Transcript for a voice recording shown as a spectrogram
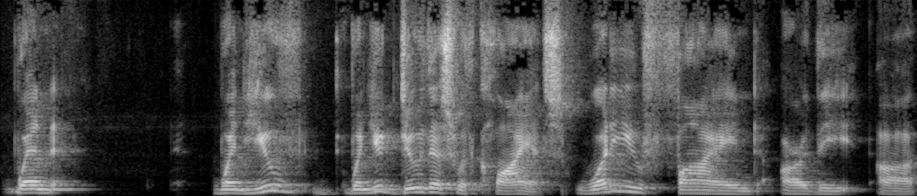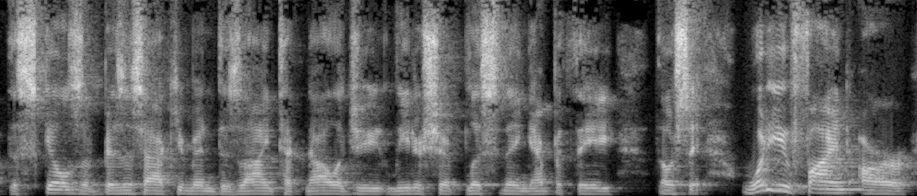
when when you when you do this with clients, what do you find are the uh, the skills of business acumen, design, technology, leadership, listening, empathy? Those things. What do you find are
